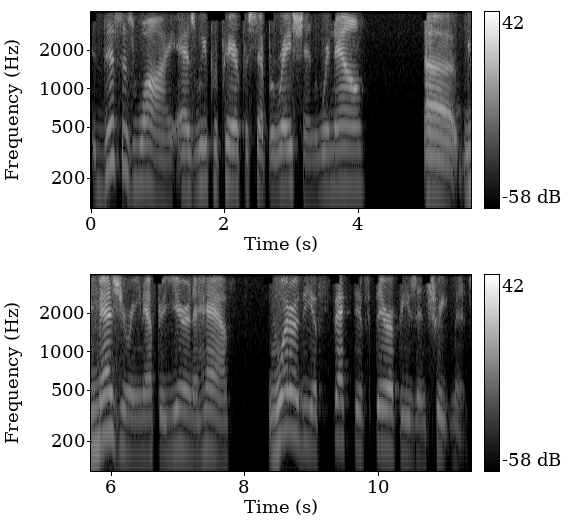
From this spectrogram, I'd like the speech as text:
this is why, as we prepare for separation, we're now uh, measuring after a year and a half what are the effective therapies and treatments.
